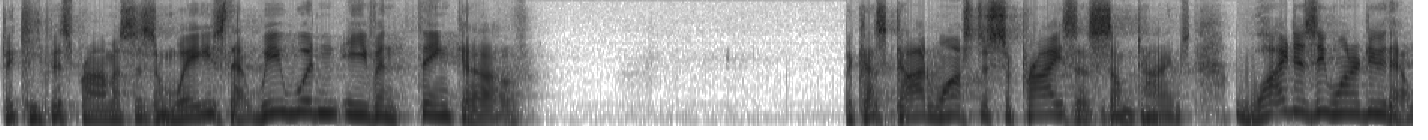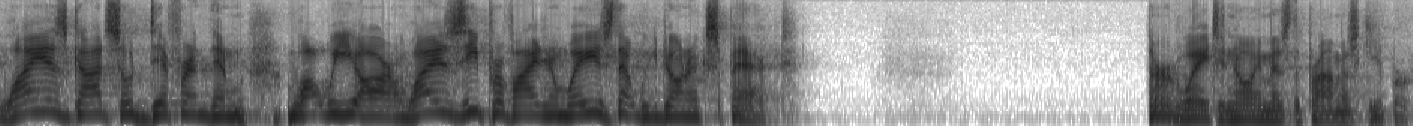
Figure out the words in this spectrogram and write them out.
to keep His promises in ways that we wouldn't even think of. Because God wants to surprise us sometimes. Why does He want to do that? Why is God so different than what we are? And why does He provide in ways that we don't expect? Third way to know Him as the promise keeper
